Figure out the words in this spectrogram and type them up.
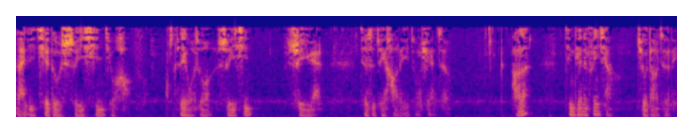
啊，一切都随心就好。所以我说随心随缘，这是最好的一种选择。好了，今天的分享就到这里，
